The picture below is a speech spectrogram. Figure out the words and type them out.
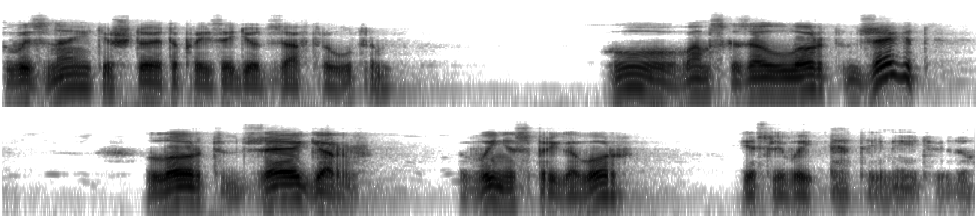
Вы знаете, что это произойдет завтра утром? О, вам сказал лорд Джегет? Лорд Джеггер вынес приговор, если вы это имеете в виду.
